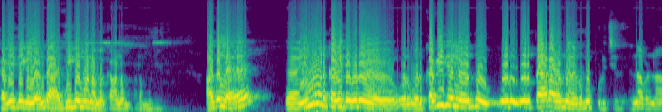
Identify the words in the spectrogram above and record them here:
கவிதைகள் வந்து அதிகமாக நம்ம காணப்பட முடியும். அதில் இன்னொரு கவிதை கூட ஒரு ஒரு கவிதையில் வந்து ஒரு ஒரு பேரா வந்து எனக்கு ரொம்ப பிடிச்சது. என்ன அப்படின்னா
